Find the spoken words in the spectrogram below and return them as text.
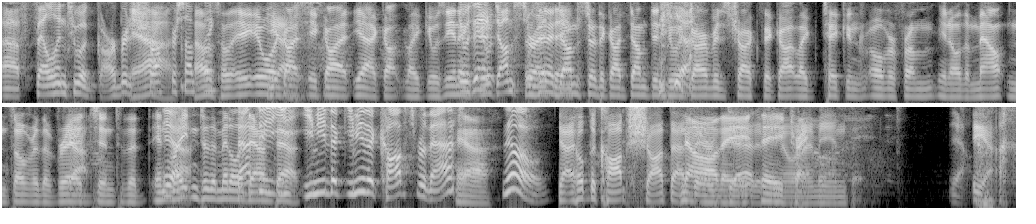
uh, fell into a garbage truck or something. was- it, it, well, it Yes. got it got yeah, it got like it was in It was in a dumpster, It was in I a think. dumpster that got dumped into Yeah. a garbage truck that got like taken over from you know the mountains over the bridge into the in, Yeah. right into the middle That's of what downtown. you, you need the you need the cops for that. Yeah. No. yeah, I hope the cops shot that no, they dead. if they you know what I mean. it. Yeah. Yeah.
